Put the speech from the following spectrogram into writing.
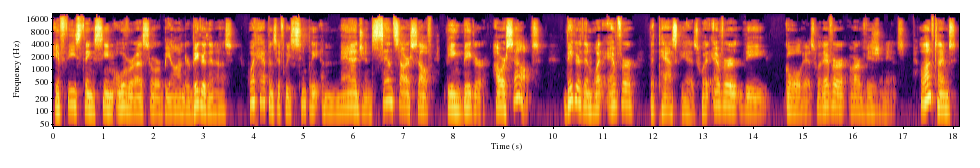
If these things seem over us or beyond or bigger than us, what happens if we simply imagine, sense ourselves being bigger, ourselves, bigger than whatever the task is, whatever the goal is, whatever our vision is? A lot of times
